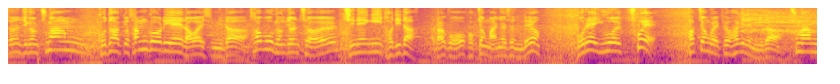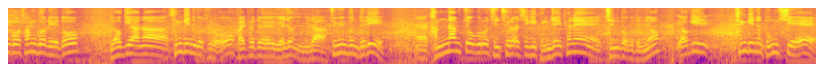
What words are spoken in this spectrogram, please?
저는 지금 충암 고등학교 삼거리에 나와 있습니다. 서부 경전철 진행이 더디다 라고 걱정 많이 하셨는데요. 올해 6월 초에 확정 발표하게 됩니다. 충암고 삼거리에도 역이 하나 생기는 것으로 발표될 예정입니다. 주민분들이 에, 강남 쪽으로 진출하시기 굉장히 편해지는 거거든요. 여기 생기는 동시에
